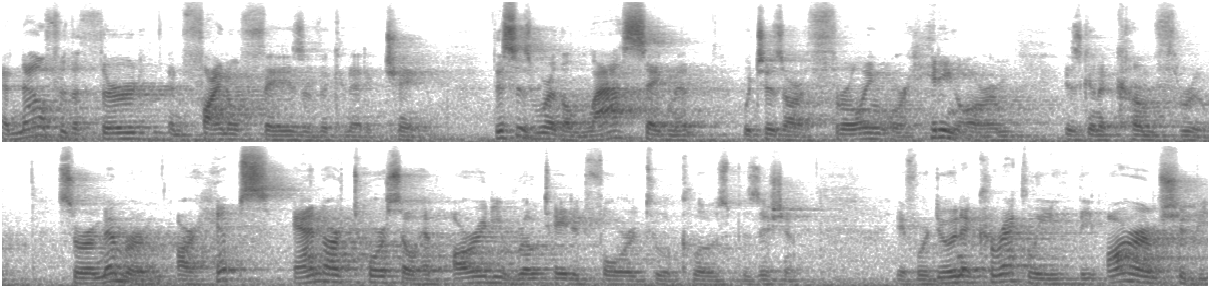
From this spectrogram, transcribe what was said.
And now for the third and final phase of the kinetic chain. This is where the last segment, which is our throwing or hitting arm, is gonna come through. So remember, our hips and our torso have already rotated forward to a closed position. If we're doing it correctly, the arm should be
